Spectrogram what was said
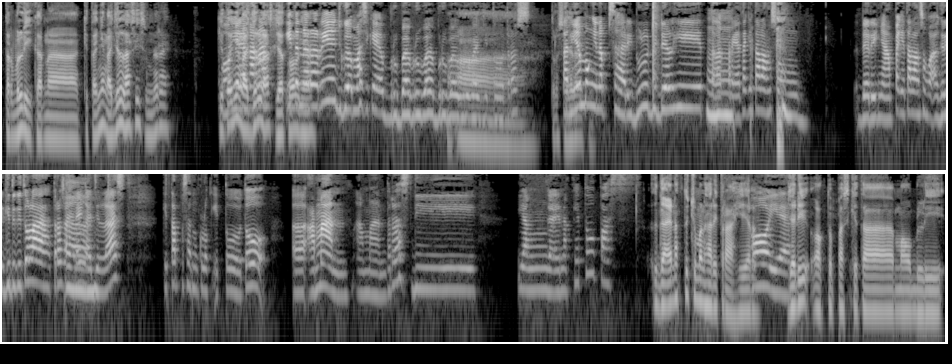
terbeli karena kitanya nggak jelas sih sebenarnya. Kitanya oh iya nggak karena jelas jadwalnya. itinerary-nya juga masih kayak berubah-berubah berubah-berubah Ah, gitu. Terus terus tadinya akhirnya- mau nginep sehari dulu di Delhi. Ternyata kita langsung dari nyampe kita langsung ke Agra gitu gitulah terus akhirnya nggak jelas kita pesan kluk itu. Tuh eh, aman aman. Terus di yang nggak enaknya tuh pas Gak enak tuh cuman hari terakhir. oh iya Jadi waktu pas kita mau beli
